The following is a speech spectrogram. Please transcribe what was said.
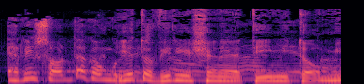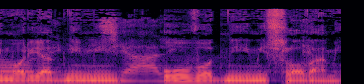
Je to vyriešené týmito mimoriadnými úvodnými slovami.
